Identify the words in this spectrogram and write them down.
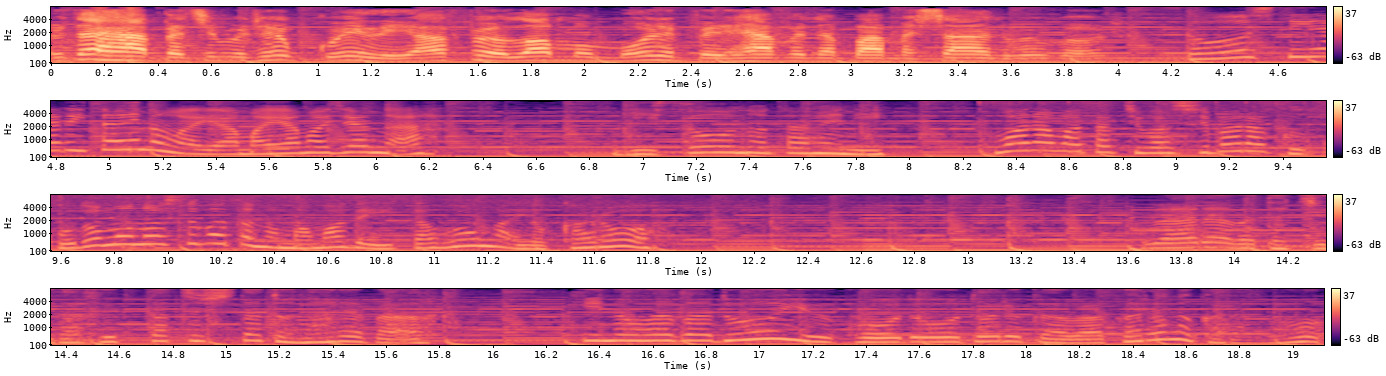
If that happens, it would help greatly. I feel a lot more motivated having them by my side of the railroad. そうしてやりたいのは山々じゃが理想のためにわらわたちはしばらく子供の姿のままでいた方がよかろうわらわたちが復活したとなれば日の輪がどういう行動をとるかわからぬからの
